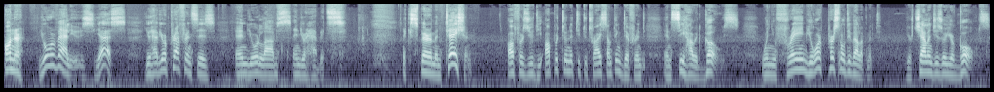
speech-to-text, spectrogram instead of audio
honor your values. Yes, you have your preferences and your loves and your habits. Experimentation offers you the opportunity to try something different and see how it goes. When you frame your personal development, your challenges, or your goals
